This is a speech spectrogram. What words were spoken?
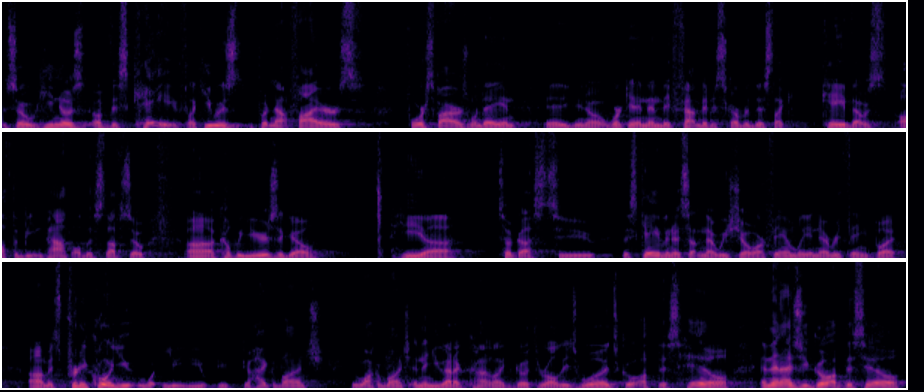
so he knows of this cave. Like he was putting out fires, forest fires one day, and uh, you know working, and then they found they discovered this like cave that was off the beaten path, all this stuff. So uh, a couple years ago, he. Uh, took us to this cave, and it's something that we show our family and everything. But um, it's pretty cool. You, you, you, you hike a bunch, you walk a bunch, and then you got to kind of like go through all these woods, go up this hill, and then as you go up this hill,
